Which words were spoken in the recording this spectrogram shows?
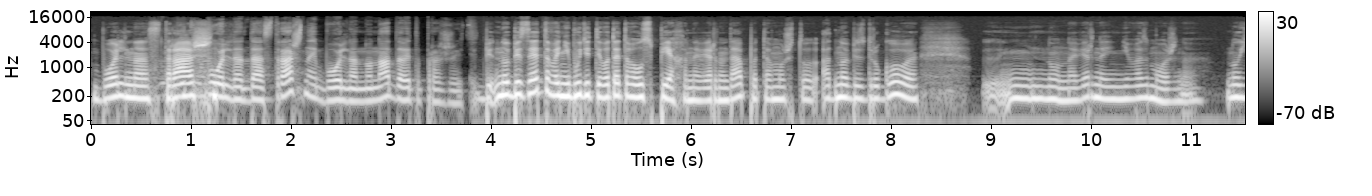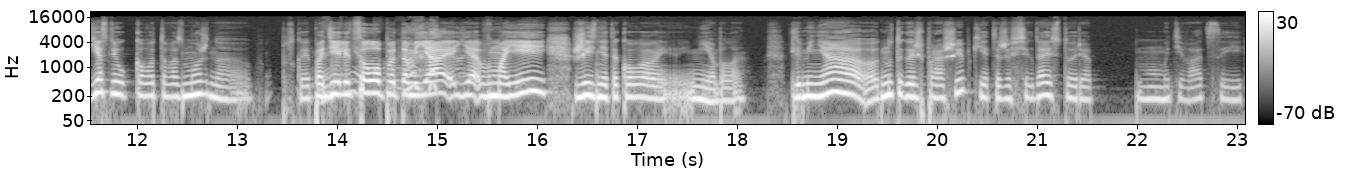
больно, страшно. Больно, да, страшно и больно, но надо это прожить. Но без этого не будет и вот этого успеха, наверное, да, потому что одно без другого, э, ну, наверное, невозможно. Ну, если у кого-то возможно, пускай поделится Нет. опытом. Я, я в моей жизни такого не было. Для меня, ну, ты говоришь про ошибки, это же всегда история мотивации,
